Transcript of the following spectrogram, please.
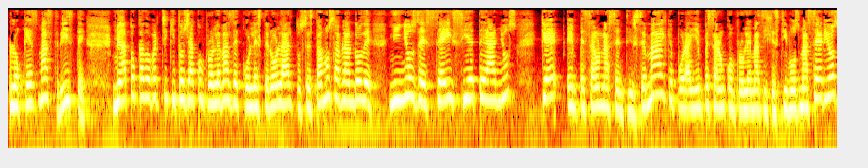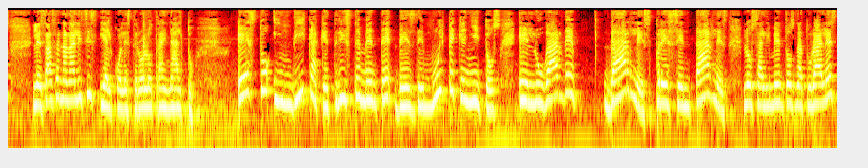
lo que es más triste, me ha tocado ver chiquitos ya con problemas de colesterol altos. Estamos hablando de niños de 6, 7 años que empezaron a sentirse mal, que por ahí empezaron con problemas digestivos más serios, les hacen análisis y el colesterol lo traen alto. Esto indica que tristemente desde muy pequeñitos, en lugar de darles, presentarles los alimentos naturales,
